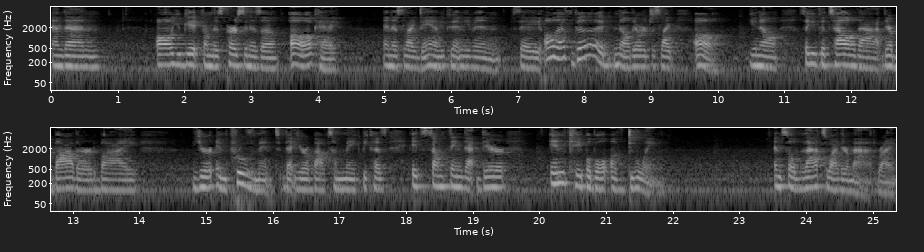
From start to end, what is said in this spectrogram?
And then all you get from this person is a, oh, okay. And it's like, damn, you couldn't even say, oh, that's good. No, they were just like, oh, you know. So you could tell that they're bothered by your improvement that you're about to make because it's something that they're incapable of doing. And so that's why they're mad, right?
